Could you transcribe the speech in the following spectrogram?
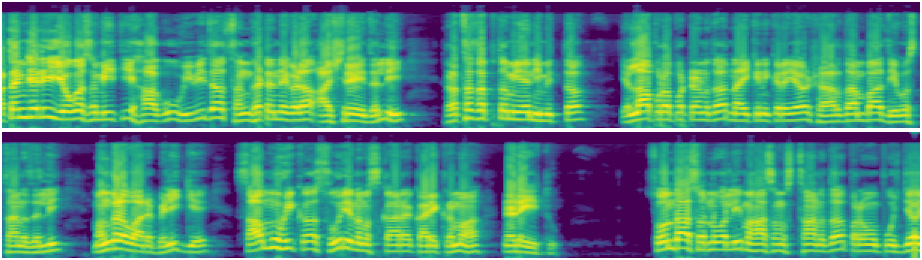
ಪತಂಜಲಿ ಯೋಗ ಸಮಿತಿ ಹಾಗೂ ವಿವಿಧ ಸಂಘಟನೆಗಳ ಆಶ್ರಯದಲ್ಲಿ ರಥಸಪ್ತಮಿಯ ನಿಮಿತ್ತ ಯಲ್ಲಾಪುರ ಪಟ್ಟಣದ ನಾಯಕನಕೆರೆಯ ಶಾರದಾಂಬಾ ದೇವಸ್ಥಾನದಲ್ಲಿ ಮಂಗಳವಾರ ಬೆಳಿಗ್ಗೆ ಸಾಮೂಹಿಕ ಸೂರ್ಯ ನಮಸ್ಕಾರ ಕಾರ್ಯಕ್ರಮ ನಡೆಯಿತು. ಸೋಂದಾ ಸ್ವರ್ಣವಲ್ಲಿ ಮಹಾಸಂಸ್ಥಾನದ ಪರಮಪೂಜ್ಯ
